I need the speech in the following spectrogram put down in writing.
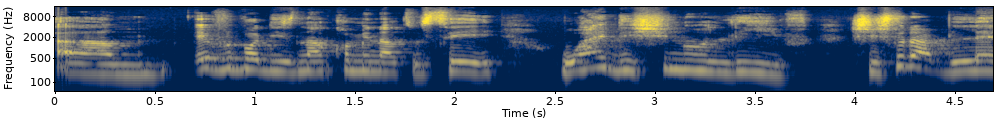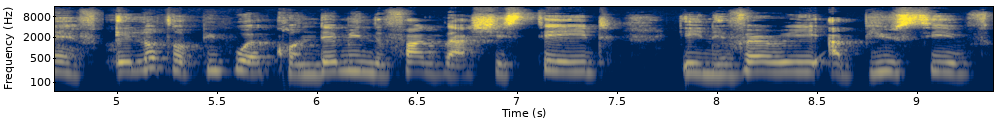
Um, everybody is now coming out to say, why did she not leave? She should have left. A lot of people were condemning the fact that she stayed in a very abusive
